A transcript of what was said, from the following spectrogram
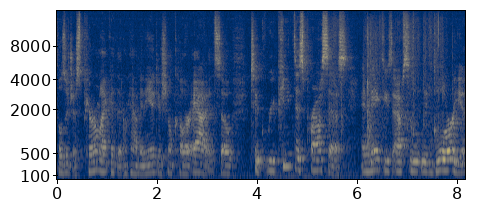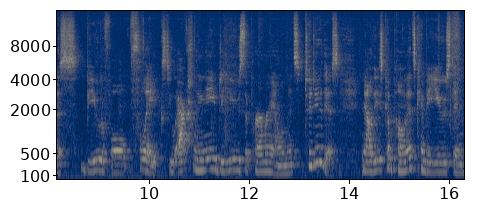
Those are just pure mica that don't have any additional color added. So to repeat this process, and make these absolutely glorious, beautiful flakes, you actually need to use the primary elements to do this. Now these components can be used in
